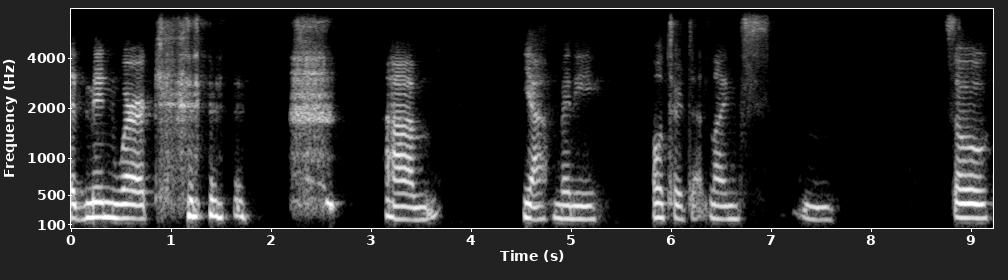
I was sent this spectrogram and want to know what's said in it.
admin work. um, yeah, many altered deadlines. Um, so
